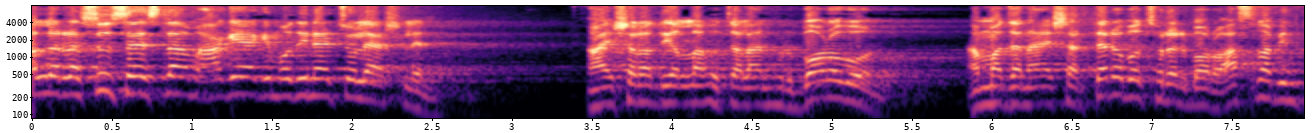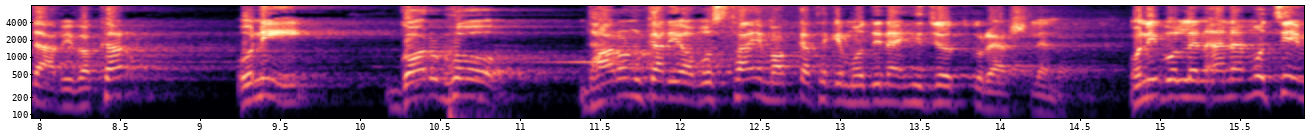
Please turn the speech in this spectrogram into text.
আল্লাহ রাসুল ইসলাম আগে আগে মদিনায় চলে আসলেন। আয়েশা রাদি আল্লাহ চালানহুর বড় বোন, আম্মা জান আয়েশার তেরো বছরের বড় আসমা বিনতে আবি বাকার, উনি গর্ভ ধারণকারী অবস্থায় মক্কা থেকে মদিনায় হিজরত করে আসলেন। উনি বললেন, আনা মুচিম,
